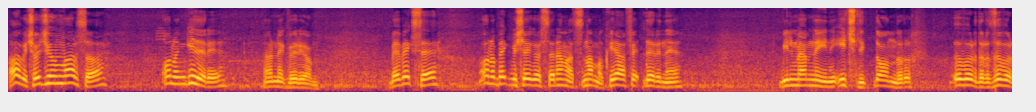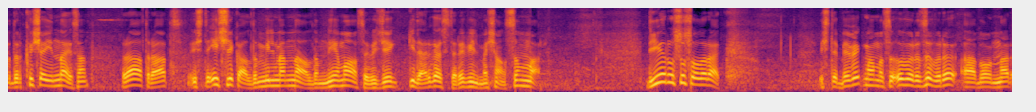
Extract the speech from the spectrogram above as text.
Abi çocuğun varsa onun gideri örnek veriyorum. Bebekse onu pek bir şey gösteremezsin ama kıyafetlerini bilmem neyini içlik dondur ıvırdır zıvırdır kış ayındaysan rahat rahat işte içlik aldım bilmem ne aldım diye muhasebeci gider gösterebilme şansın var. Diğer husus olarak işte bebek maması ıvırı zıvırı abi onlar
